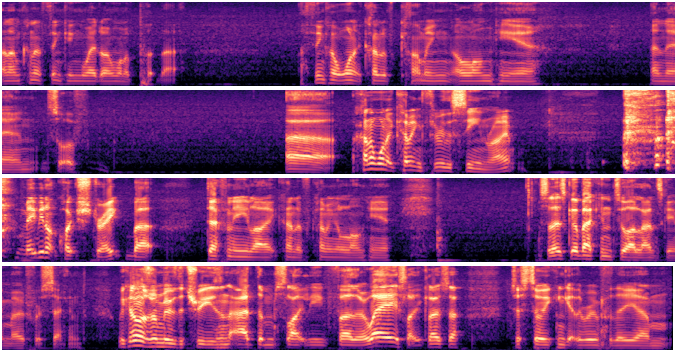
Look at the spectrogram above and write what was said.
And I'm kind of thinking, where do I want to put that? I think I want it kind of coming along here, and then sort of. Uh, I kind of want it coming through the scene, right? maybe not quite straight, but definitely like kind of coming along here. So let's go back into our landscape mode for a second. We can always remove the trees and add them slightly further away, slightly closer, just so we can get the room for the um,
